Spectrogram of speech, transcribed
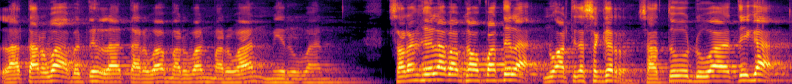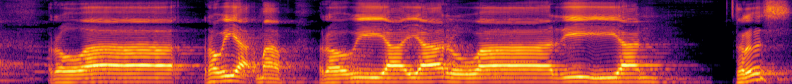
La tarwa betul la tarwa marwan marwan mirwan. Sarang heula bab kaopat heula nu artina seger. Satu dua tiga. Rawa rawiya maaf. Rawiya ya terus?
